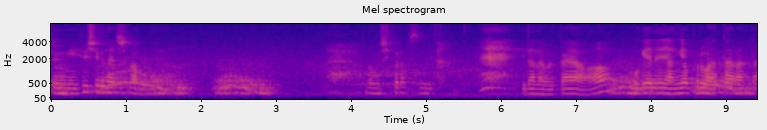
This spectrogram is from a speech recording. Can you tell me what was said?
조용히 휴식을 할 수가 없네요. 하, 너무 시끄럽습니다. 일어나 볼까요? 고개는 양옆으로 왔다 갔다.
